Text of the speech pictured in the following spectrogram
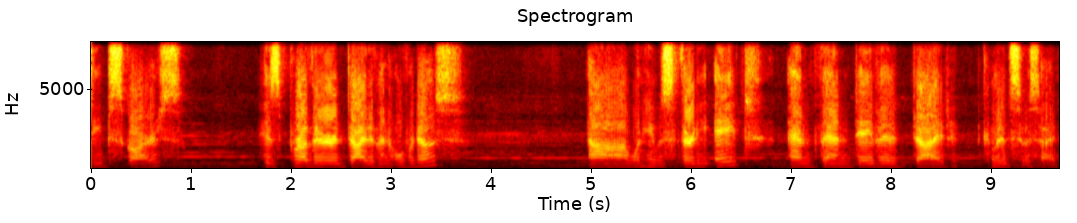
deep scars. His brother died of an overdose uh, when he was 38, and then David died, committed suicide.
